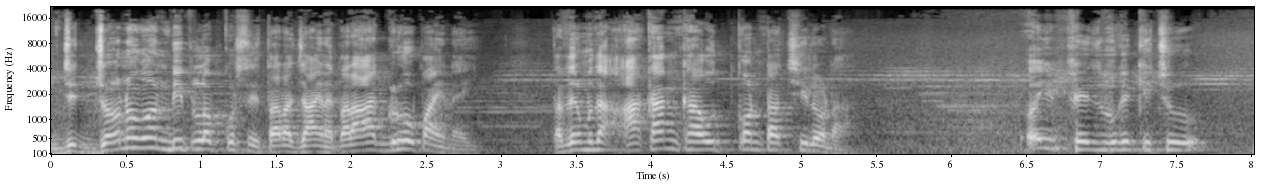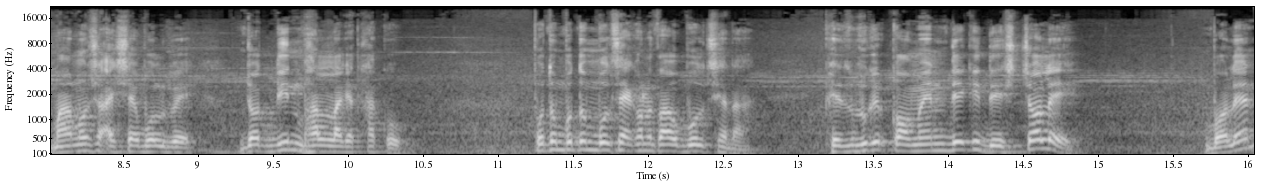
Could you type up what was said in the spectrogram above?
যে জনগণ বিপ্লব করছে, তারা যায় না, তারা আগ্রহ পায় নাই। তাদের মধ্যে আকাঙ্ক্ষা উৎকণ্ঠা ছিল না। ওই ফেসবুকে কিছু মানুষ আইসা বলবে, যতদিন ভালো লাগে থাকুক। প্রথম প্রথম বলছে এখনও তাও বলছে না। ফেসবুকের কমেন্ট দিয়ে কি দেশ চলে? বলেন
